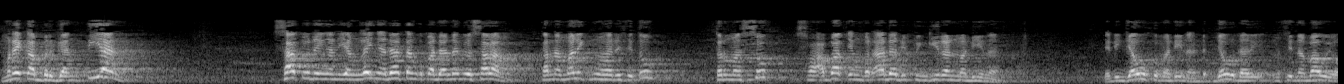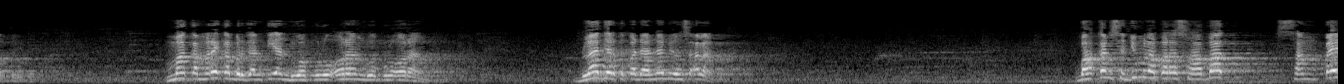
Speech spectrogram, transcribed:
mereka bergantian. Satu dengan yang lainnya datang kepada Nabi Sallam karena Malik bin Haris itu termasuk sahabat yang berada di pinggiran Madinah. Jadi jauh ke Madinah, jauh dari Masjid Nabawi waktu itu. Maka mereka bergantian 20 orang, 20 orang belajar kepada Nabi SAW. Bahkan sejumlah para sahabat sampai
